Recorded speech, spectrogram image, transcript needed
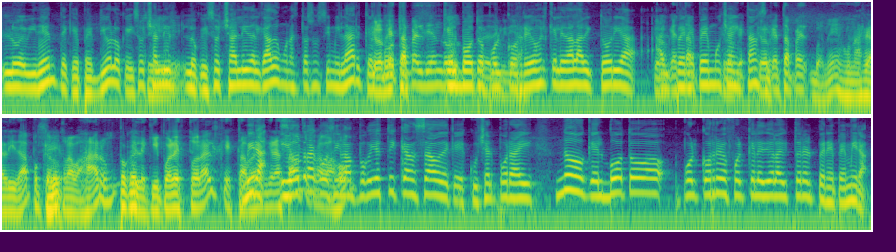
lo evidente que perdió lo que hizo Sí. Charlie lo que hizo Charlie Delgado en una situación similar que Creo el que voto, está perdiendo que el voto por correo es el que le da la victoria Creo al PNP está- en muchas que- instancias creo que está bueno, es una realidad porque Sí. lo trabajaron. Porque- el equipo electoral que estaba Mira, y otra cosa. Iván, porque yo estoy cansado de que escuchar por ahí, no, que el voto por correo fue el que le dio la victoria al PNP. Mira,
